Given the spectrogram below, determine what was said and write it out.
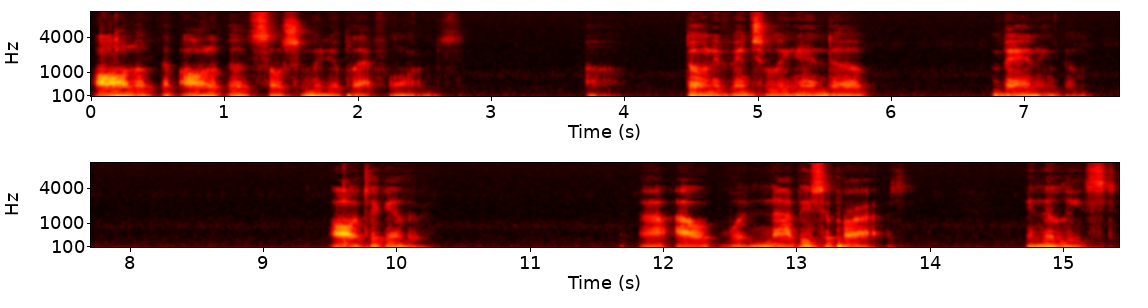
all of the all of the social media platforms uh, don't eventually end up banning them altogether. I, I would not be surprised in the least.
